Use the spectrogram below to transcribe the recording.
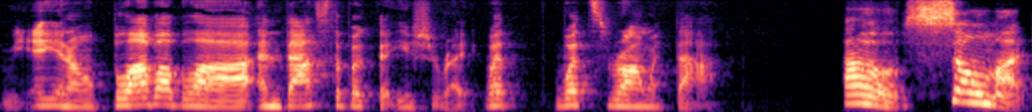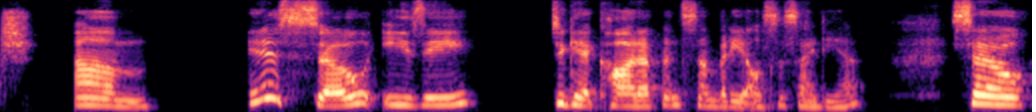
you know blah blah blah and that's the book that you should write. What what's wrong with that? Oh, so much. Um it is so easy to get caught up in somebody else's idea. So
